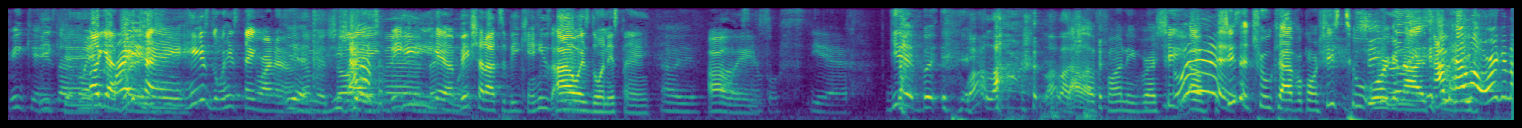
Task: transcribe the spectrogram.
Beat King. Beat started Oh yeah, Crazy. Big Kane. He's doing his thing right now. Yeah. Him and Shout out to Van, Big Yeah, big shout out to Big King. He's always doing his thing. Oh yeah. Always. Yeah. Yeah, but Wow, Lala, Lala, Lala funny, bro. She uh, she's a true Capricorn. She's too She organized. really I'm hella organized.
